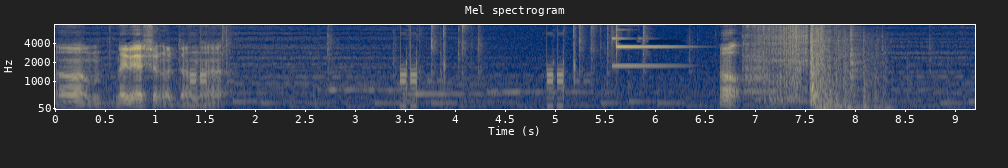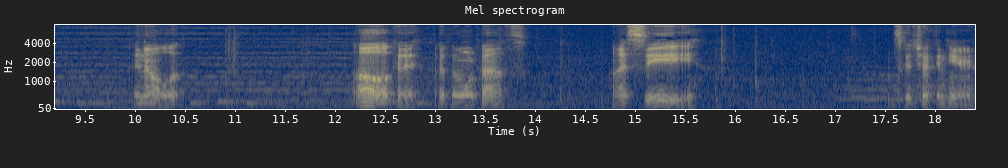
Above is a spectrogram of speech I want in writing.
Um, maybe I shouldn't have done that. Oh. Okay, now what? Oh, okay. Open more paths. I see. Let's go check in here.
